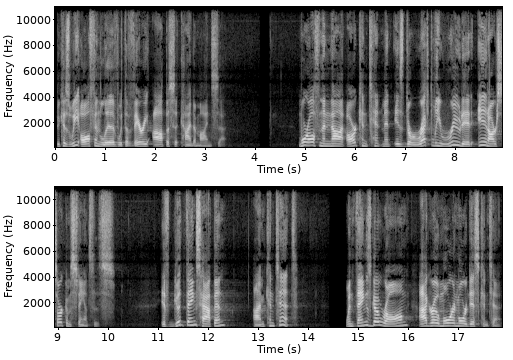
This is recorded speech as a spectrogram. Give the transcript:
because we often live with the very opposite kind of mindset. More often than not, our contentment is directly rooted in our circumstances. If good things happen, I'm content. When things go wrong, I grow more and more discontent.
